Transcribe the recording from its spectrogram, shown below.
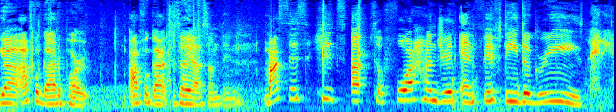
yeah i forgot a part. I forgot to tell y'all something. My sis heats up to 450 degrees. Lady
